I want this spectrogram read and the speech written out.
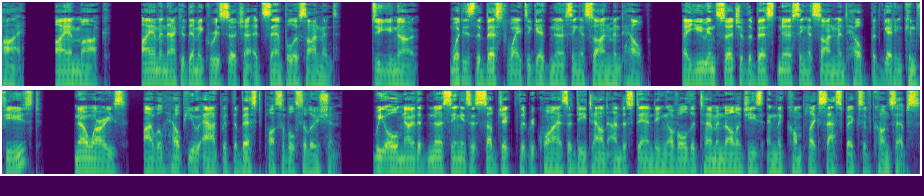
Hi. I am Mark. I am an academic researcher at Sample Assignment. Do you know? What is the best way to get nursing assignment help? Are you in search of the best nursing assignment help but getting confused? No worries, I will help you out with the best possible solution. We all know that nursing is a subject that requires a detailed understanding of all the terminologies and the complex aspects of concepts.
